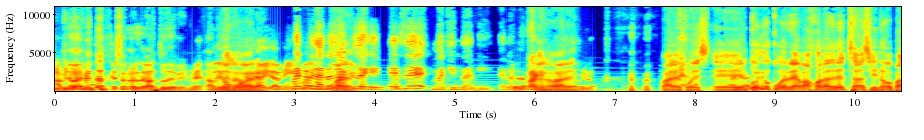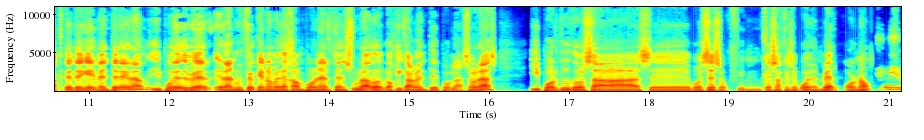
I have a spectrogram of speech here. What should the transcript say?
a mí no me metas que eso no es de Back to the Game, ¿eh? A mí Código Venga, QR vale. ahí, Dani. Es código verdad, no es QR. Back to the Game, es de Makindani. Es de vale. pues eh, Ahí, el ahí. código QR abajo a la derecha, si no, Back to the Game en Telegram y puedes ver el anuncio que no me dejan poner censurado, lógicamente, por las horas y por dudosas, eh, pues eso, cosas que se pueden ver o no. Eh,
